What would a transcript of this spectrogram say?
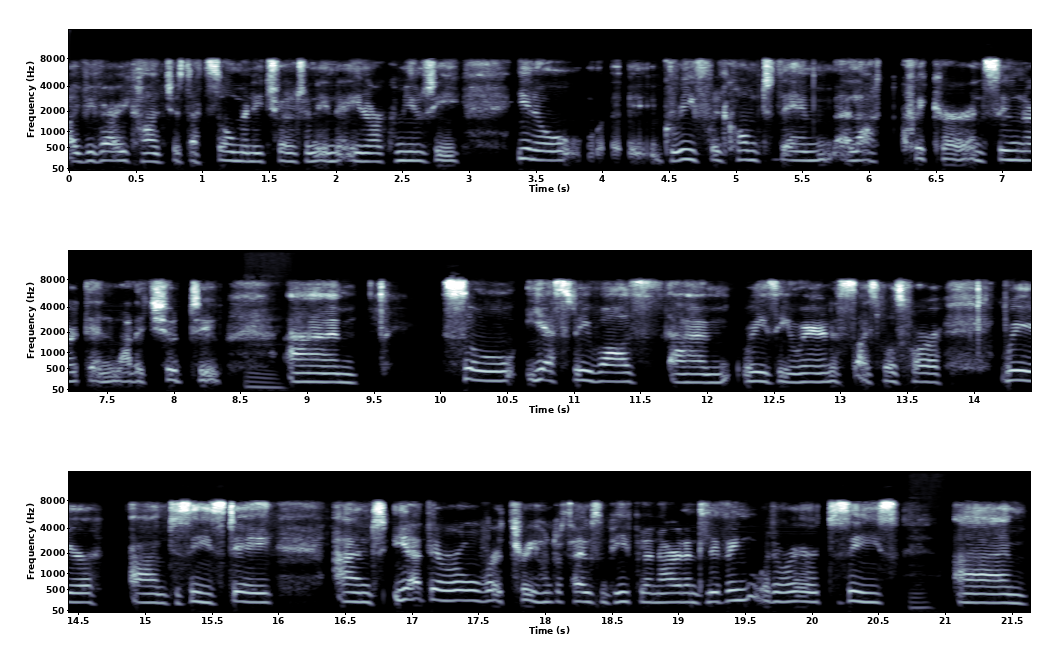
I'd be very conscious that so many children in in our community, you know, grief will come to them a lot quicker and sooner than what it should do. Um, so yesterday was um, raising awareness, I suppose, for rare um, disease day, and yeah, there are over three hundred thousand people in Ireland living with a rare disease, um,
